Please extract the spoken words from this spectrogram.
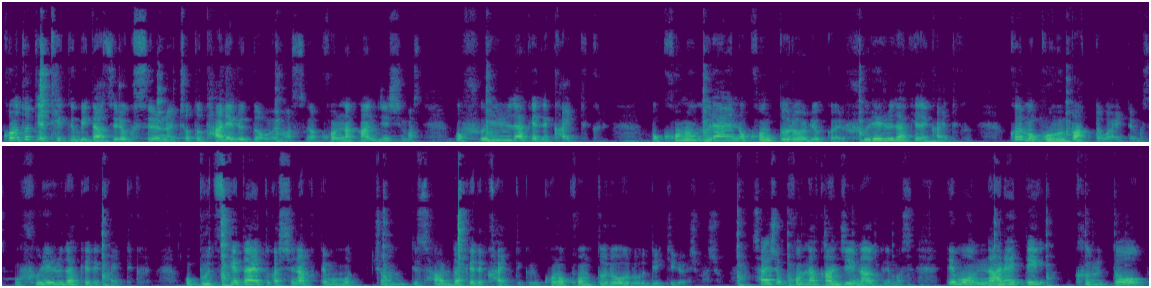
この時は手首脱力するのはちょっと垂れると思いますが、こんな感じにします。もう触れるだけで返ってくる。もうこのぐらいのコントロール力より触れるだけで返ってくる。これもゴムパッドが入ってます。もう触れるだけで返ってくる。ぶつけたりとかしなくても、もっちょんって触るだけで返ってくる。このコントロールをできるようにしましょう。最初こんな感じになっています。でも慣れてくると、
